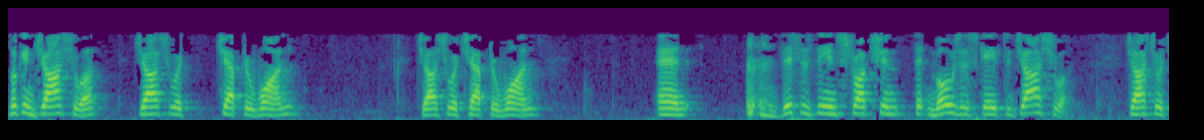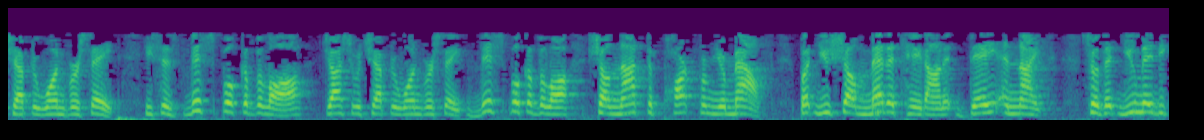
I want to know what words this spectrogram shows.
Look in Joshua, Joshua chapter 1. Joshua chapter 1. And this is the instruction that Moses gave to Joshua. Joshua chapter 1 verse 8. He says, This book of the law, Joshua chapter 1 verse 8, this book of the law shall not depart from your mouth, but you shall meditate on it day and night, so that you may be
